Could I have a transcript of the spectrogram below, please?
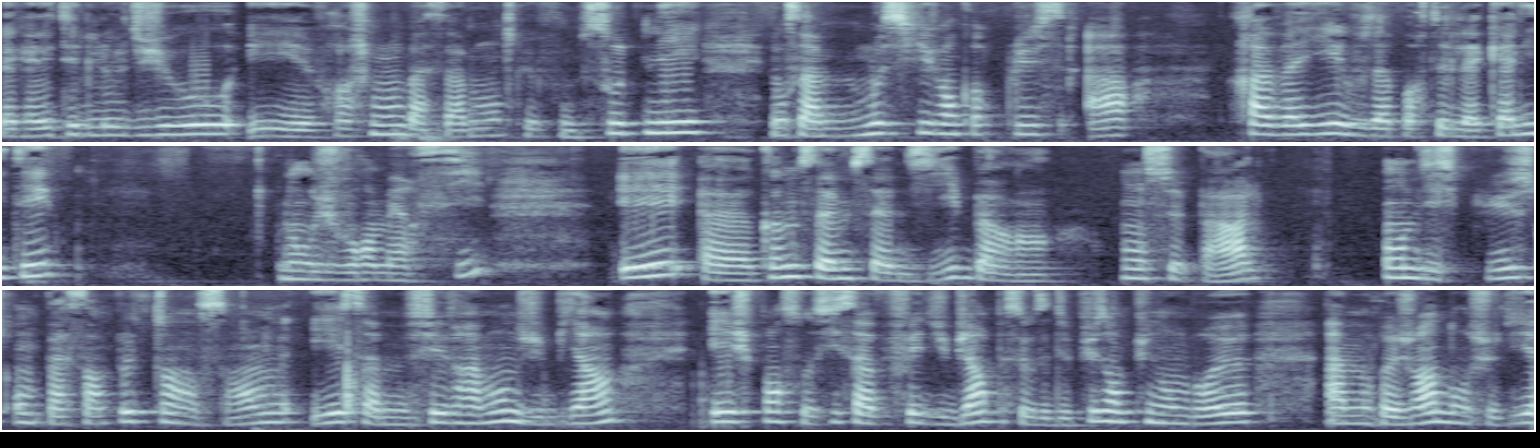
la qualité de l'audio et franchement bah ça montre que vous me soutenez donc ça me motive encore plus à travailler et vous apporter de la qualité. Donc je vous remercie et euh, comme ça me samedi ben on se parle on discute, on passe un peu de temps ensemble et ça me fait vraiment du bien. Et je pense aussi ça vous fait du bien parce que vous êtes de plus en plus nombreux à me rejoindre. Donc je dis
